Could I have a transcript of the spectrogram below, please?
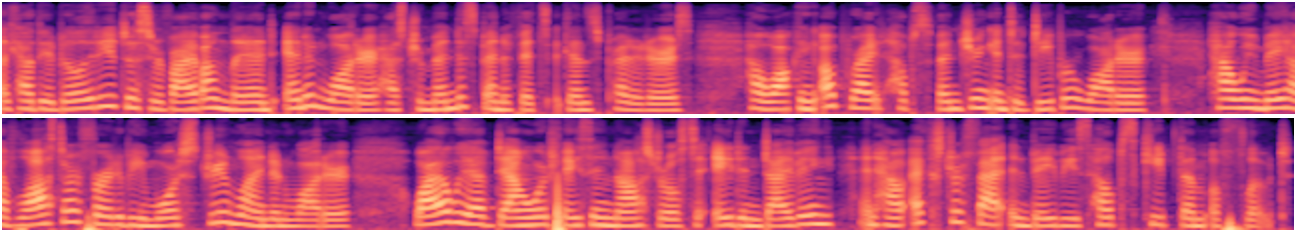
like how the ability to survive on land and in water has tremendous benefits against predators, how walking upright helps venturing into deeper water, how we may have lost our fur to be more streamlined in water, while we have downward facing nostrils to aid in diving, and how extra fat in babies helps keep them afloat.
